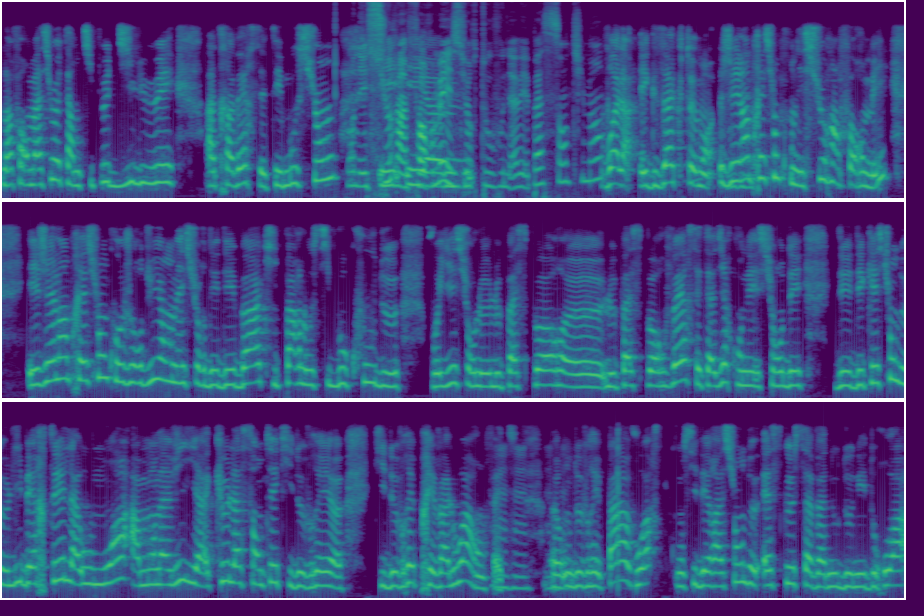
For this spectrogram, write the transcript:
l'information est un petit peu diluée à travers cette émotion. On est surinformé surtout, vous n'avez pas ce sentiment? Voilà, exactement. J'ai mhm. l'impression qu'on est surinformé et j'ai l'impression qu'aujourd'hui, on est sur des débats qui parlent aussi beaucoup de, vous voyez, sur le passeport euh, le passeport vert, c'est-à-dire qu'on est sur des, des, questions de liberté, là où moi, à mon avis, il n'y a que la santé qui devrait, euh, qui devrait prévaloir en fait. Mmh euh, mmh on ne devrait pas avoir cette considération de est-ce que ça va nous donner droit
